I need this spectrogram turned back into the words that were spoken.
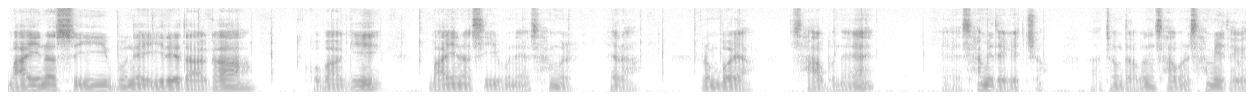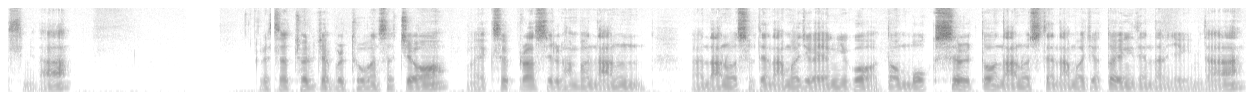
마이너스 2분의 1에다가 곱하기 마이너스 2분의 3을 해라. 그럼 뭐야? 4분의 3이 되겠죠. 아, 정답은 4분의 3이 되겠습니다. 그래서 조립제법을 두 번 썼죠. x 플러스 1로 한 번 나눈 어, 나누었을 때 나머지가 0이고 또 몫을 또 나누었을 때 나머지가 또 0이 된다는 얘기입니다.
